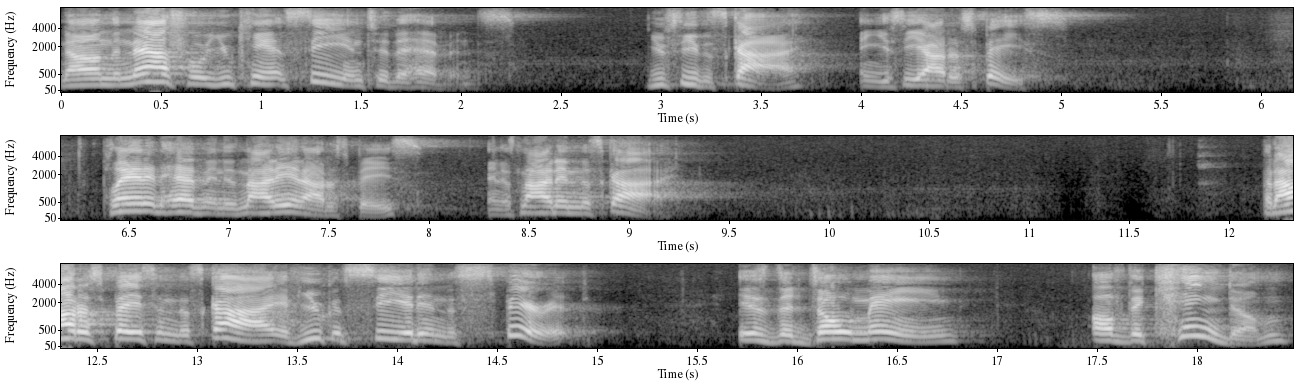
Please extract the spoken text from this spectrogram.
Now, in the natural, you can't see into the heavens. You see the sky and you see outer space. Planet heaven is not in outer space and it's not in the sky. But outer space and the sky, if you could see it in the spirit, is the domain of the kingdom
